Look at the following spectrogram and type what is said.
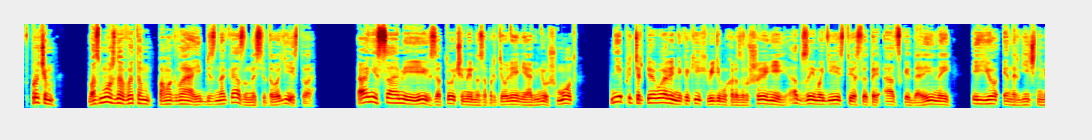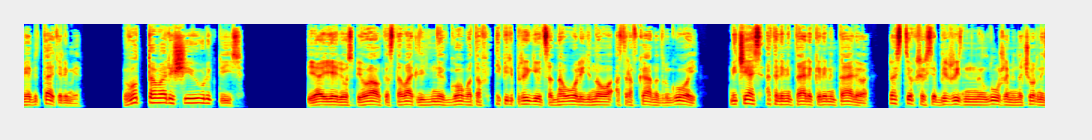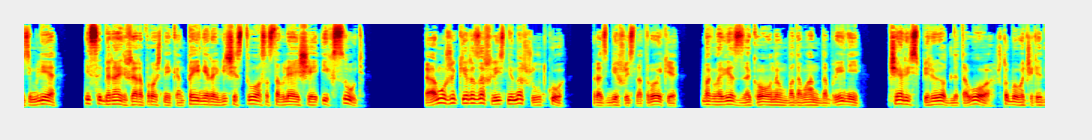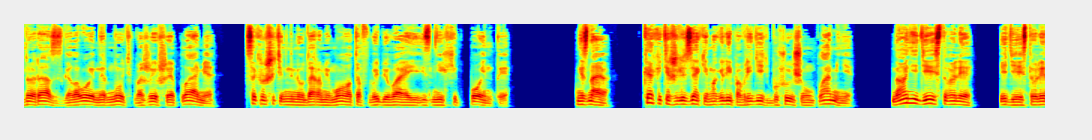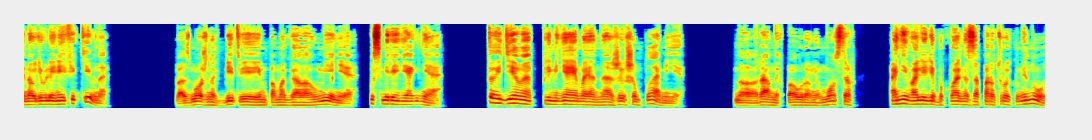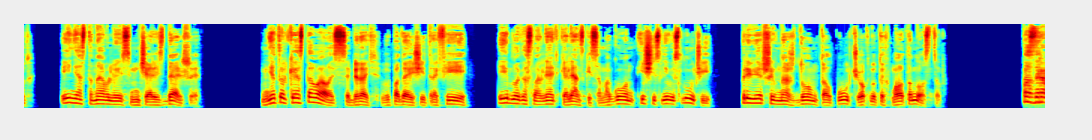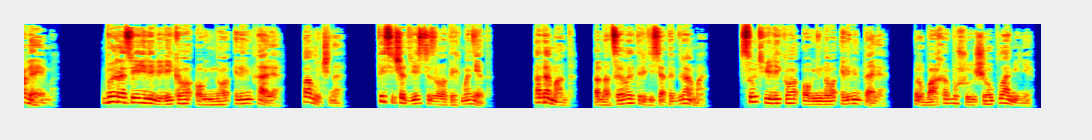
Впрочем, возможно, в этом помогла и безнаказанность этого действа. Они сами и их заточенный на сопротивление огню шмот не претерпевали никаких видимых разрушений от взаимодействия с этой адской долиной и ее энергичными обитателями. Вот товарищи и увлеклись. Я еле успевал кастовать ледяных гоботов и перепрыгивать с одного ледяного островка на другой, мечась от элементаля к элементалю, растекшихся безжизненными лужами на черной земле, и собирать в жаропрочные контейнеры вещество, составляющее их суть. А мужики разошлись не на шутку. Разбившись на тройке, во главе с закованным водоман Добрыней, мчались вперед для того, чтобы в очередной раз с головой нырнуть в ожившее пламя, сокрушительными ударами молотов выбивая из них хитпоинты. Не знаю, как эти железяки могли повредить бушующему пламени, но они действовали, и действовали на удивление эффективно. Возможно, в битве им помогало умение, усмирение огня, то и дело применяемое на ожившем пламени. Но равных по уровню монстров они валили буквально за пару-тройку минут и, не останавливаясь, мчались дальше. Мне только и оставалось собирать выпадающие трофеи и благословлять колянский самогон и счастливый случай, приведший в наш дом толпу чокнутых молотоносцев. Поздравляем! Вы развеяли великого огненного элементаля. Получено. 1200 золотых монет. Адамант. 1,3 грамма. Суть великого огненного элементаля. Рубаха бушующего пламени.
